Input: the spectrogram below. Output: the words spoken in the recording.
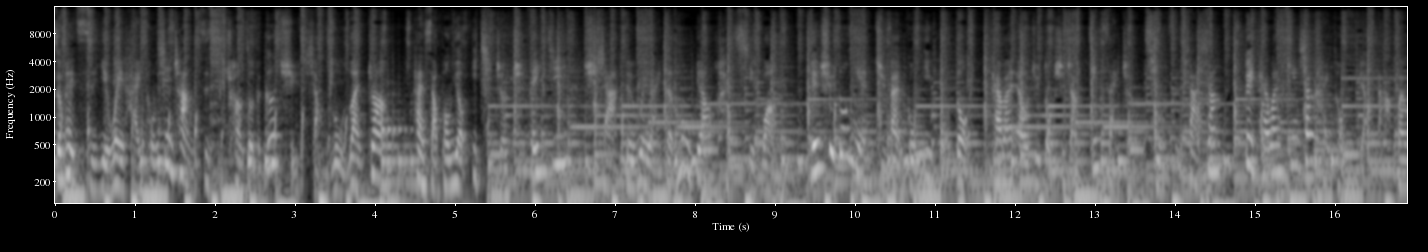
曾沛慈也为孩童献唱自己创作的歌曲《小鹿乱撞》，和小朋友一起折纸飞机，许下对未来的目标和希望。连续多年举办公益活动，台湾 LG 董事长金载成亲自下乡，对台湾偏乡孩童表达关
